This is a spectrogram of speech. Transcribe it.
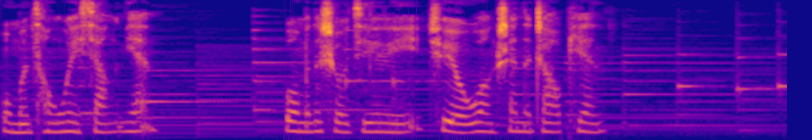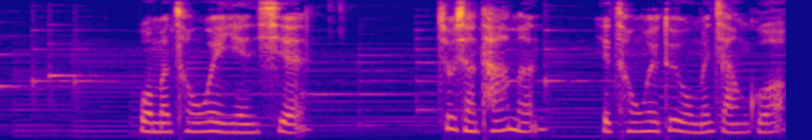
我们从未想念，我们的手机里却有望山的照片。我们从未言谢，就像他们也从未对我们讲过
